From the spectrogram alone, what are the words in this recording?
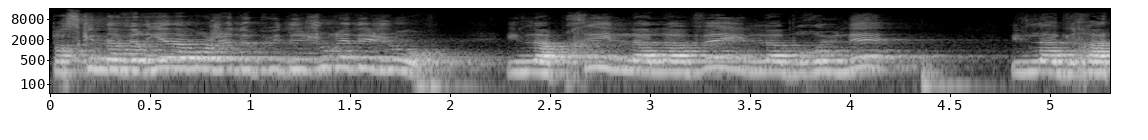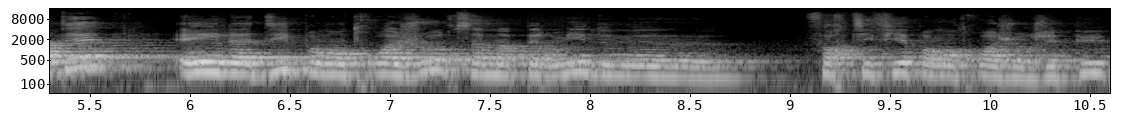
Parce qu'il n'avait rien à manger depuis des jours et des jours. Il l'a pris, il l'a lavé, il l'a brûlé, il l'a gratté et il a dit pendant trois jours, ça m'a permis de me fortifier pendant trois jours. J'ai pu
